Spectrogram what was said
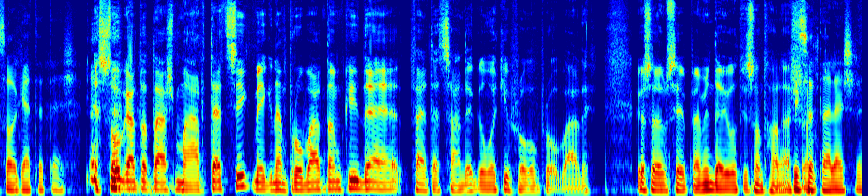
szolgáltatás. Ez szolgáltatás már tetszik, még nem próbáltam ki, de feltett szándékom, hogy ki fogom próbálni. Köszönöm szépen, minden jót, viszont hallásra. Viszont hallásra.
